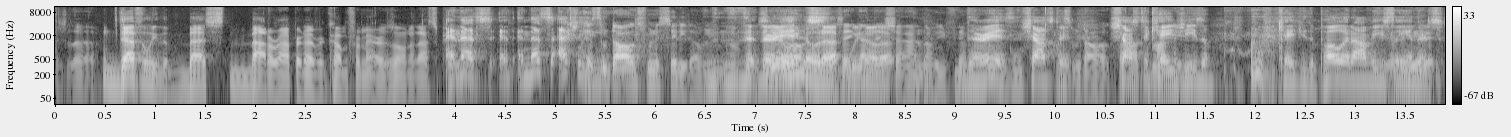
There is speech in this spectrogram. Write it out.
It's love. Definitely the best battle rapper to ever come from Arizona. That's and that's and, and that's actually There's some dogs from the city though, you know. Th- There's there some is. dogs We know that. We know that that. shine though. You feel me? there is. And shouts to some dogs. shouts to out to my KG the KG the poet, obviously, Yeah, and yeah. there's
